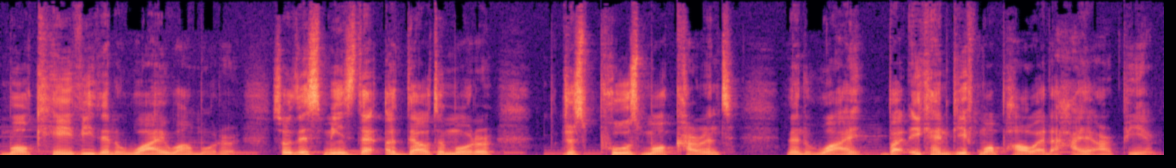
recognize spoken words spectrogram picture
more kV than a Y wound motor. So this means that a delta motor just pulls more current than Y, but it can give more power at a higher RPM.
